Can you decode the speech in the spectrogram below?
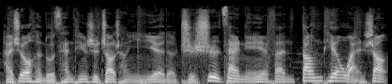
还是有很多餐厅是照常营业的。只是在年夜饭当天晚上，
